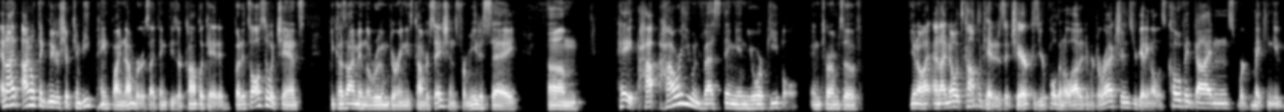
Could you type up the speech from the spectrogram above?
and I, I don't think leadership can be paint by numbers. I think these are complicated, but it's also a chance because I'm in the room during these conversations for me to say, um, hey, how, how are you investing in your people? in terms of you know and i know it's complicated as a chair because you're pulled in a lot of different directions you're getting all this covid guidance we're making you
